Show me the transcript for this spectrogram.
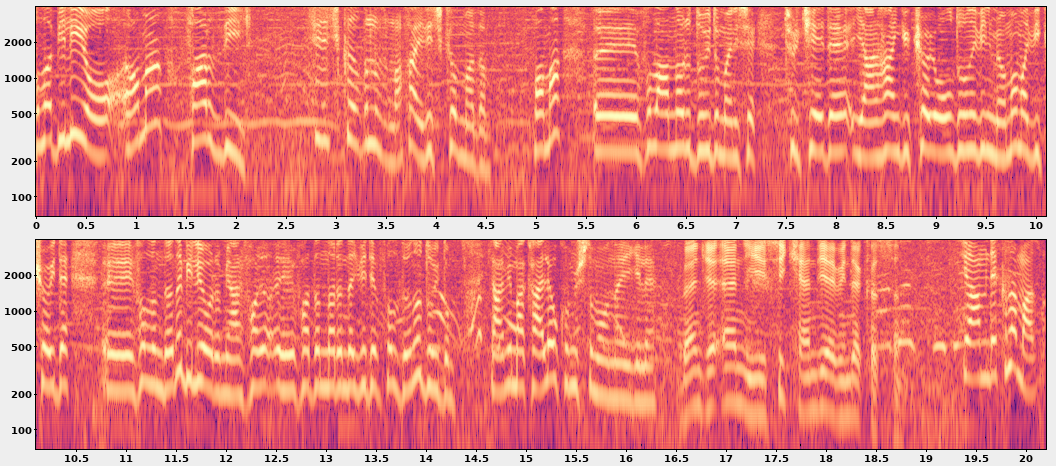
Kılabiliyor ama farz değil. Siz hiç kıldınız mı? Hayır hiç kılmadım. Ama e, falanları duydum hani şey Türkiye'de yani hangi köy olduğunu bilmiyorum ama bir köyde e, fılındığını biliyorum yani e, kadınların da video fıldığını duydum. Yani bir makale okumuştum onunla ilgili. Bence en iyisi kendi evinde kılsın. Camide kılamaz mı?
